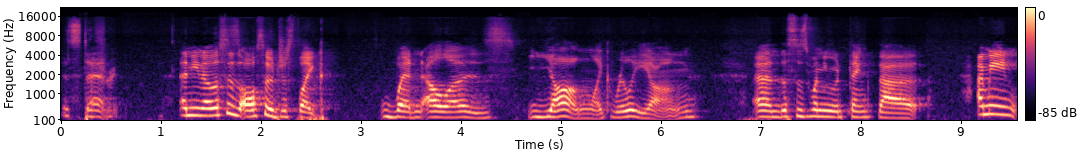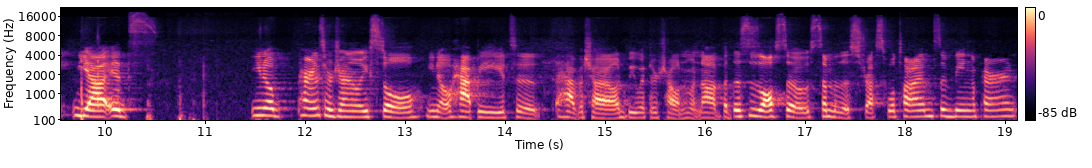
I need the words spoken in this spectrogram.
It's And- different. And you know, this is also just like when Ella is young, like really young. And this is when you would think that I mean, yeah, it's you know, parents are generally still, you know, happy to have a child, be with their child and whatnot. But this is also some of the stressful times of being a parent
